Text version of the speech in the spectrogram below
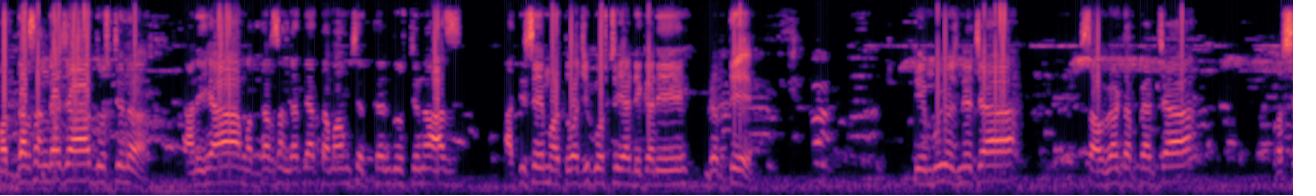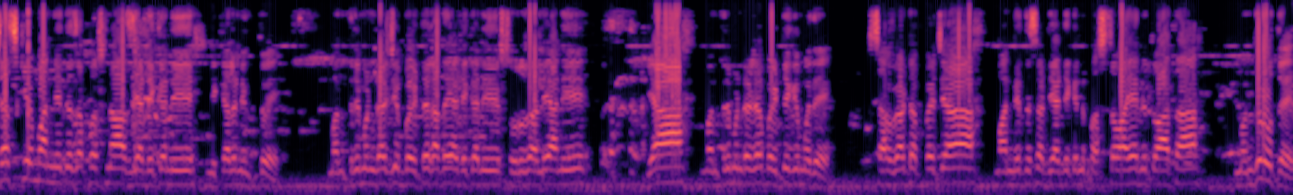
मतदारसंघाच्या दृष्टीनं आणि ह्या मतदारसंघातल्या तमाम शेतकऱ्यांच्या दृष्टीनं आज अतिशय महत्वाची गोष्ट या ठिकाणी घडते टेंबू योजनेच्या सहाव्या टप्प्याच्या प्रशासकीय मान्यतेचा प्रश्न आज या ठिकाणी निकाला निघतोय. मंत्रिमंडळाची बैठक आता या ठिकाणी सुरू झाली आणि या मंत्रिमंडळाच्या बैठकीमध्ये सहाव्या टप्प्याच्या मान्यतेसाठी या ठिकाणी प्रस्ताव आहे आणि तो आता मंजूर होतोय.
